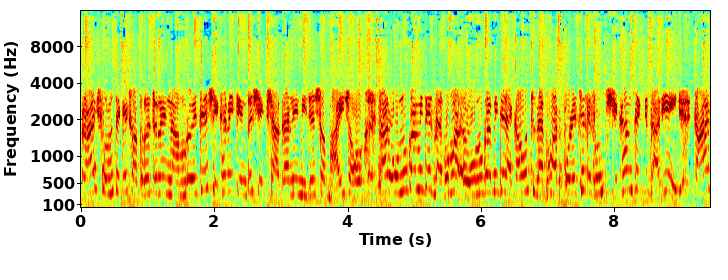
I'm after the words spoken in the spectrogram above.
প্রায় ষোলো থেকে সতেরো জনের নাম রয়েছে। সেখানে কিন্তু শেখ শাহজাহানের নিজস্ব ভাই সহ তার অনুগামীদের ব্যবহার অনুগামীদের অ্যাকাউন্ট ব্যবহার করেছেন এবং সেখান থেকে দাঁড়িয়েই তার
